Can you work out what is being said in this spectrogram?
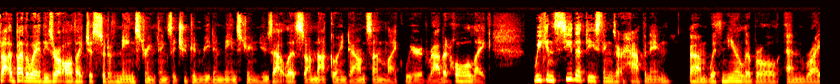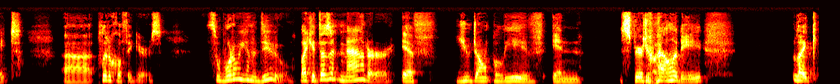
by, by, the way these are all like just sort of mainstream things that you can read in mainstream news outlets so i'm not going down some like weird rabbit hole. Like we can see that these things are happening um, with neoliberal and right uh, political figures. So what are we going to do? Like it doesn't matter if you don't believe in spirituality. Like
